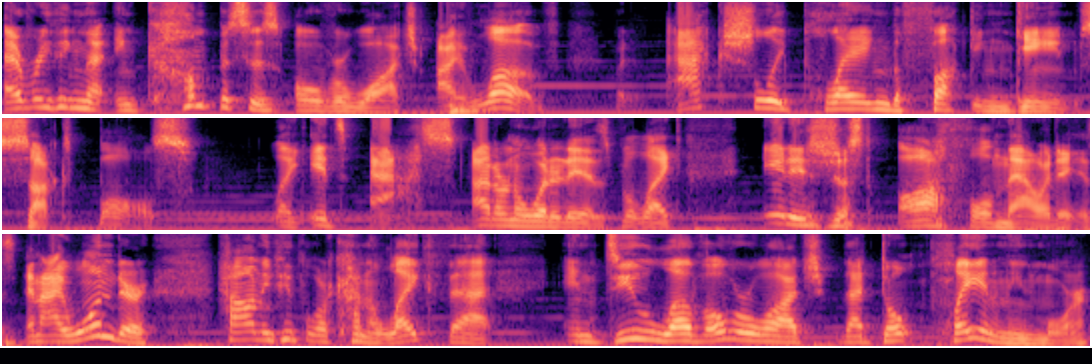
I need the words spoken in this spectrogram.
everything that encompasses Overwatch, I love. But actually playing the fucking game sucks balls. Like it's ass. I don't know what it is, but like it is just awful nowadays. And I wonder how many people are kind of like that and do love Overwatch that don't play it anymore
